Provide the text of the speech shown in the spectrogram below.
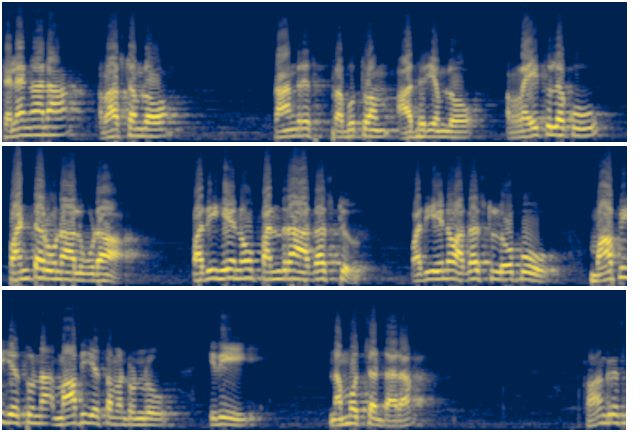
తెలంగాణ రాష్ట్రంలో కాంగ్రెస్ ప్రభుత్వం ఆధ్వర్యంలో రైతులకు పంట రుణాలు కూడా పదిహేను పంద్ర ఆగస్టు పదిహేను ఆగస్టు లోపు మాఫీ చేస్తున్న మాఫీ చేస్తామంటున్నారు. ఇది నమ్మొచ్చంటారా? కాంగ్రెస్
